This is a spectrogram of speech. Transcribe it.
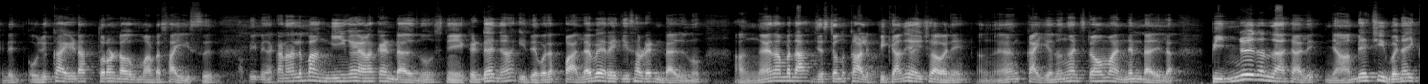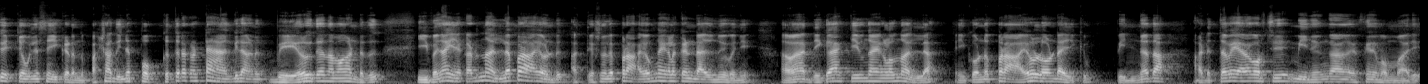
എന്റെ ഒരു കൈയുടെ അത്ര ഉണ്ടാവും അവരുടെ സൈസ് അപ്പോൾ ഇവനെ കാണാൻ നല്ല ഭംഗിയും കാര്യങ്ങളൊക്കെ ഉണ്ടായിരുന്നു. സ്നേക്ക് ഹെഡ് തന്നെ ഇതേപോലെ പല വെറൈറ്റീസ് അവിടെ ഉണ്ടായിരുന്നു. അങ്ങനെ നമ്മൾ ജസ്റ്റ് ഒന്ന് കളിപ്പിക്കാമെന്ന് ചോദിച്ചു അവനെ. അങ്ങനെ കൈയൊന്നും കാണിച്ചിട്ട് അവൻ മഞ്ഞ ഉണ്ടായില്ല പിന്നെ ഇതെന്താ വെച്ചാൽ ഞാൻ വിചാരിച്ചു ഇവനായിരിക്കും ഏറ്റവും വലിയ സ്നേക്ക് കിടന്നു പക്ഷെ അതിന്റെ പൊക്കത്ത് കിടക്കുന്ന ടാങ്കിലാണ് വേറെ ഇത് നമ്മൾ കണ്ടത്. ഇവൻ അതിനെക്കാട്ടും നല്ല പ്രായമുണ്ട്. അത്യാവശ്യം നല്ല പ്രായവും കാര്യങ്ങളൊക്കെ ഉണ്ടായിരുന്നു ഇവന്. അവൻ അധികം ആക്റ്റീവും കാര്യങ്ങളൊന്നും അല്ല. എനിക്കൊണ്ട് പ്രായമുള്ളതുകൊണ്ടായിരിക്കും പിന്നെ അതാ അടുത്ത വേറെ കുറച്ച് മീനും കാര്യങ്ങളൊക്കെ ഇവന്മാർ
